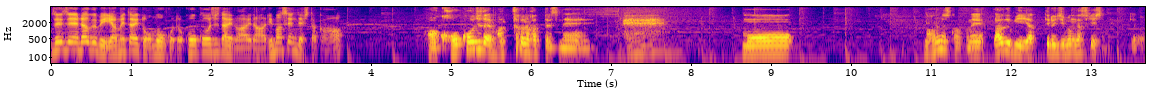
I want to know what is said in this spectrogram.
全然ラグビーやめたいと思うこと高校時代の間ありませんでしたか？あ高校時代全くなかったですね。へもう、なんですかね、ラグビーやってる自分が好きでしたね。けど、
